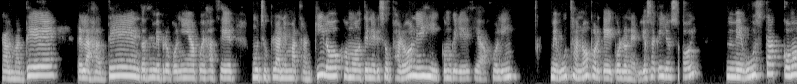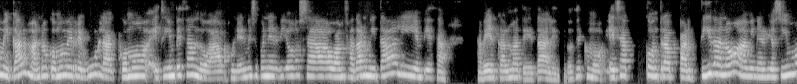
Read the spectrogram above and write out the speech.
cálmate, relájate, entonces me proponía pues hacer muchos planes más tranquilos, como tener esos parones y como que yo decía, jolín, me gusta, ¿no? Porque con lo nerviosa que yo soy, me gusta cómo me calma, ¿no? Cómo me regula, cómo estoy empezando a ponerme súper nerviosa o a enfadarme y tal, y empieza, a ver, cálmate, tal. Entonces, como esa contrapartida, ¿no? A mi nerviosismo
